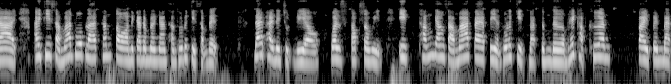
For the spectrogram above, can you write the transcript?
ได้ไอทีสามารถรวบรัดขั้นตอนในการดำเนินงานทางธุรกิจสำเร็จ ได้ภายในจุดเดียว one stop service อีกทั้งยังสามารถแปลเปลี่ยนธุรกิจแบบเดิมๆให้ขับเคลื่อนไปเป็นแบบ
